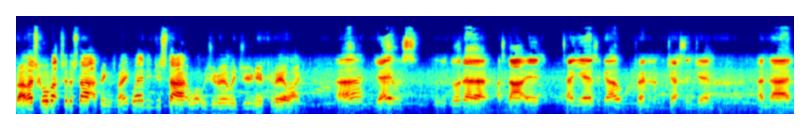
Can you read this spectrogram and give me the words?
Right, let's go back to the start of things, mate. Where did you start and what was your early junior career like? Uh, yeah, it was it was good. Uh, I started ten years ago training at Majestic Gym, and then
